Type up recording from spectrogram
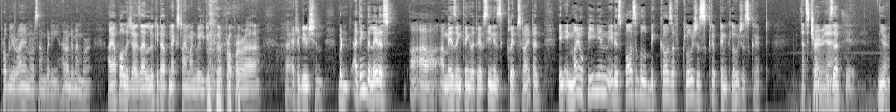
probably Ryan or somebody. I don't remember. I apologize. I'll look it up next time and we'll give you the proper uh, uh, attribution. But I think the latest uh, uh, amazing thing that we have seen is Klipse, right? I, in, in my opinion, it is possible because of ClojureScript in ClojureScript. That's true. right? Yeah. Is that, yeah.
